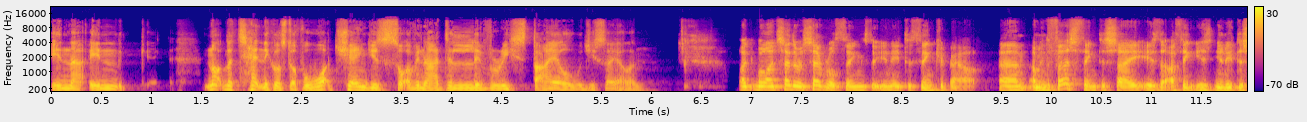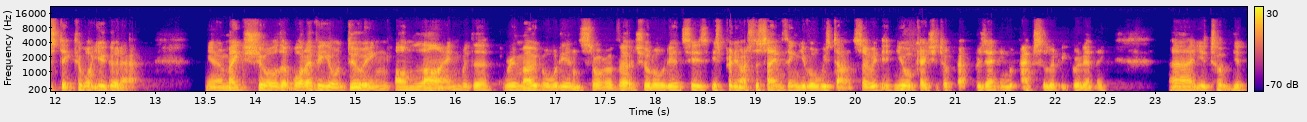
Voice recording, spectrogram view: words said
in that in not the technical stuff, but what changes sort of in our delivery style, would you say, Alan? Well, I'd say there are several things that you need to think about. Um, I mean, the first thing to say is that I think you need to stick to what you're good at. You know, make sure that whatever you're doing online with a remote audience or a virtual audience is, is pretty much the same thing you've always done. So, in your case, you talk about presenting absolutely brilliantly. Uh, you talk, you,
